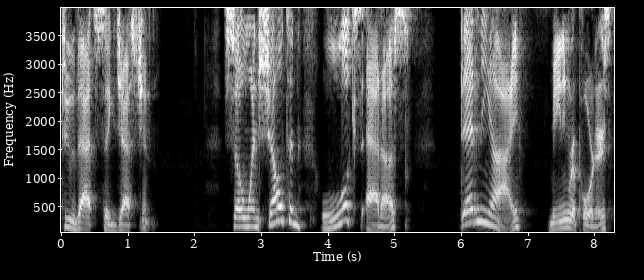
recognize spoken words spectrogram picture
to that suggestion. So when Shelton looks at us dead in the eye, meaning reporters,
